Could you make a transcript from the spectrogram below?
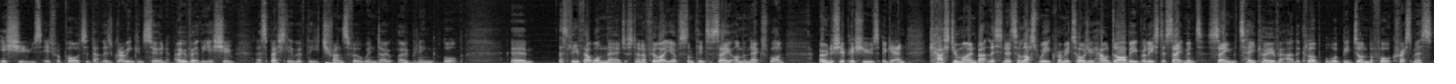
issues. It's reported that there's growing concern over the issue, especially with the transfer window opening up. Um, let's leave that one there, Justin. I feel like you have something to say on the next one ownership issues again. Cast your mind back, listener, to last week when we told you how Derby released a statement saying the takeover at the club would be done before Christmas.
